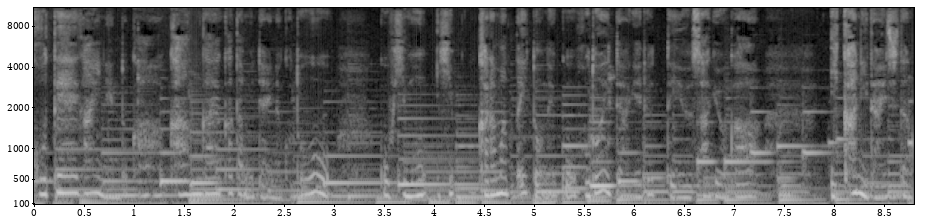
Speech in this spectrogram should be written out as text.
固定概念とか考え方みたいなことをこうひも絡まった糸をねこうほどいてあげるっていう作業がいかに大事だな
